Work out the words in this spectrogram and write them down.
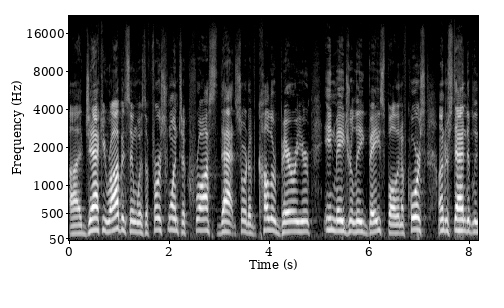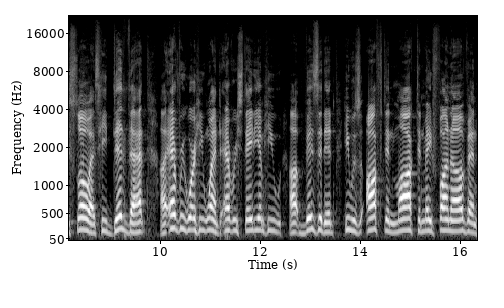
uh, Jackie Robinson was the first one to cross that sort of color barrier in Major League Baseball. And of course, understandably so, as he did that, uh, everywhere he went, every stadium he uh, visited, he was often mocked and made fun of and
